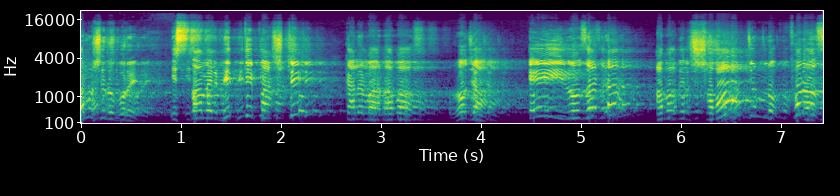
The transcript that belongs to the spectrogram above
মানুষের উপরে। ইসলামের ভিত্তি পাঁচটি, কালেমা, নামাজ, রোজা। এই রোজাটা আমাদের সবার জন্য ফরজ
